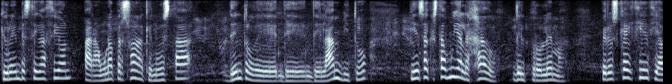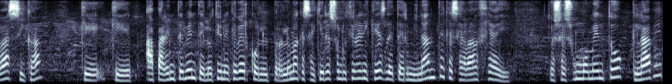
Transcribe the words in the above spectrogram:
que una investigación para una persona que no está dentro de, de, del ámbito piensa que está muy alejado del problema, pero es que hay ciencia básica que, que, aparentemente no tiene que ver con el problema que se quiere solucionar y que es determinante que se avance ahí. Entonces es un momento clave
